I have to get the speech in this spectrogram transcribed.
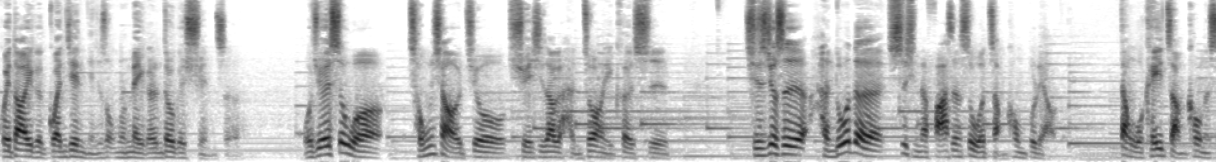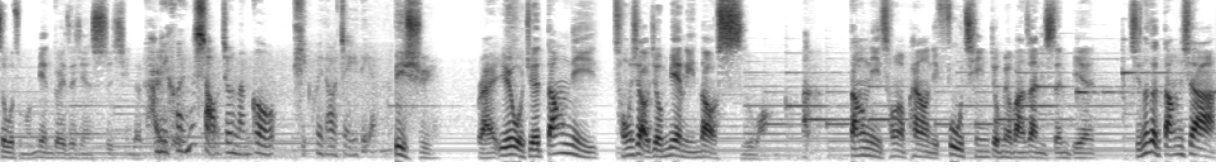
回到一个关键点，就是我们每个人都有个选择。我觉得是我从小就学习到一个很重要的一课是，其实就是很多的事情的发生是我掌控不了的，但我可以掌控的是我怎么面对这件事情的态度。你很少就能够体会到这一点。必须，right？因为我觉得当你从小就面临到死亡。当你从小看到你父亲就没有办法在你身边，其实那个当下，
